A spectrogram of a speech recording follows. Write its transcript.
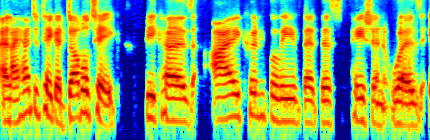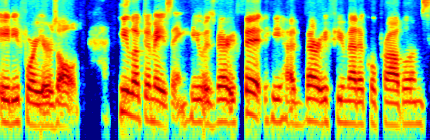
and i had to take a double take because i couldn't believe that this patient was 84 years old. He looked amazing. He was very fit. He had very few medical problems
